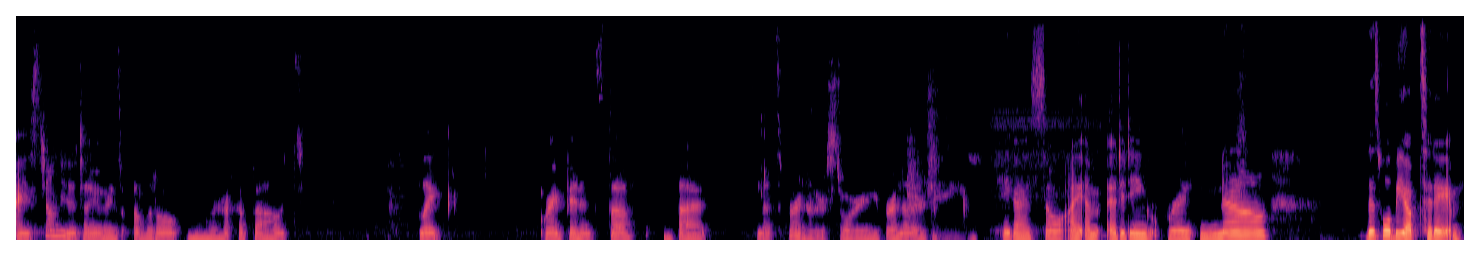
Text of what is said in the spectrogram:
I still need to tell you guys a little more about like where I've been and stuff, but that's for another story, for another day. Hey guys, so I am editing right now. This will be up today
